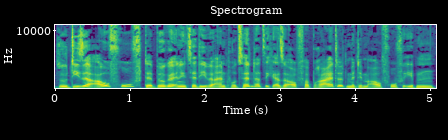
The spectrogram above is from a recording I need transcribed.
So, dieser Aufruf der Bürgerinitiative 1% hat sich also auch verbreitet mit dem Aufruf eben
